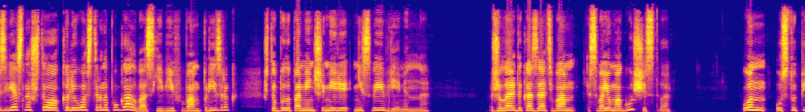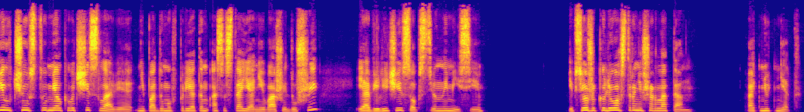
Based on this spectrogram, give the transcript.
известно, что Калиостро напугал вас, явив вам призрак — что было по меньшей мере несвоевременно. Желая доказать вам свое могущество, он уступил чувству мелкого тщеславия, не подумав при этом о состоянии вашей души и о величии собственной миссии. И все же Калиостро не шарлатан. Отнюдь нет.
